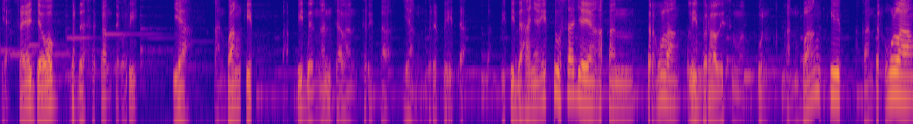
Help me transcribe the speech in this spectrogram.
Ya, saya jawab berdasarkan teori ya akan bangkit tapi dengan jalan cerita yang berbeda. Tapi tidak hanya itu saja yang akan terulang, liberalisme pun akan bangkit, akan terulang,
